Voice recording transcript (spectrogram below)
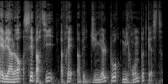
Eh bien alors, c'est parti, après un petit jingle pour Micro-ondes Podcast.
